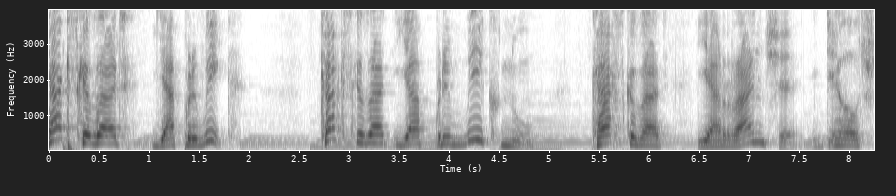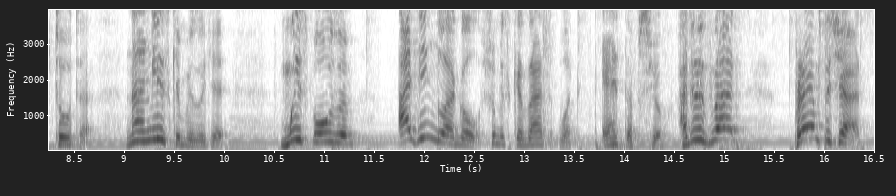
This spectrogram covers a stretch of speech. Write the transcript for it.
Как сказать «я привык»? Как сказать «я привыкну»? Как сказать «я раньше делал что-то»? На английском языке мы используем один глагол, чтобы сказать вот это все. Хотите знать? Прямо сейчас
